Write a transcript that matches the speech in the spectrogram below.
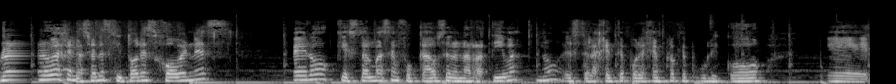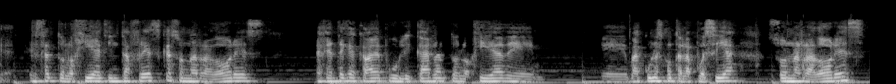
una nueva generación de escritores jóvenes, pero que están más enfocados en la narrativa, ¿no? Este, la gente, por ejemplo, que publicó eh, esta antología de tinta fresca son narradores. La gente que acaba de publicar la antología de eh, vacunas contra la poesía son narradores.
